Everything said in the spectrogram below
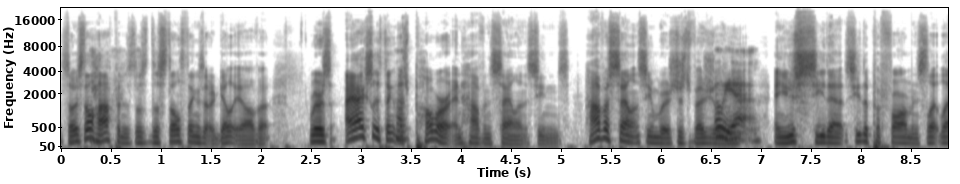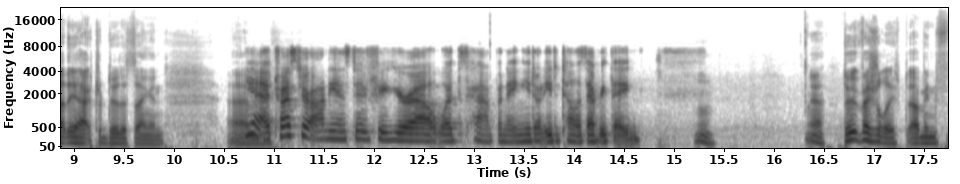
So it still happens. There's, there's still things that are guilty of it. Whereas I actually think there's power in having silent scenes. Have a silent scene where it's just visual. Oh yeah. And you just see that, see the performance. Let let the actor do the thing. And um, yeah, trust your audience to figure out what's happening. You don't need to tell us everything. yeah, do it visually. I mean, f-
